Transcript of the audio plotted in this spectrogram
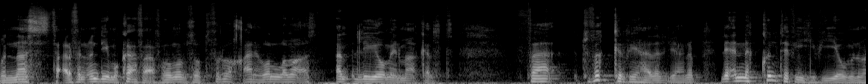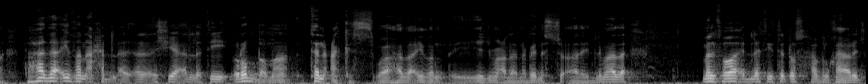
والناس تعرف أن عندي مكافأة فهو مبسوط. في الواقع أنا والله ما أس... لي يومين ما أكلت. تفكر في هذا الجانب لأنك كنت فيه في يوم ما. فهذا أيضا أحد الأشياء التي ربما تنعكس وهذا أيضا يجمع لنا بين السؤالين. لماذا؟ ما الفوائد التي تدرسها في الخارج؟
